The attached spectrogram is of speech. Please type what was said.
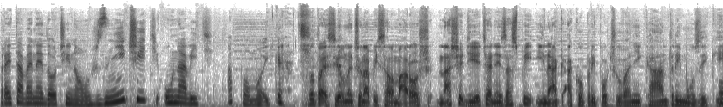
pretavené do činov zničiť, unaviť a pomojkať. Toto je silné, čo napísal Maroš. Naše dieťa nezaspí inak ako pri počúvaní country muziky,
